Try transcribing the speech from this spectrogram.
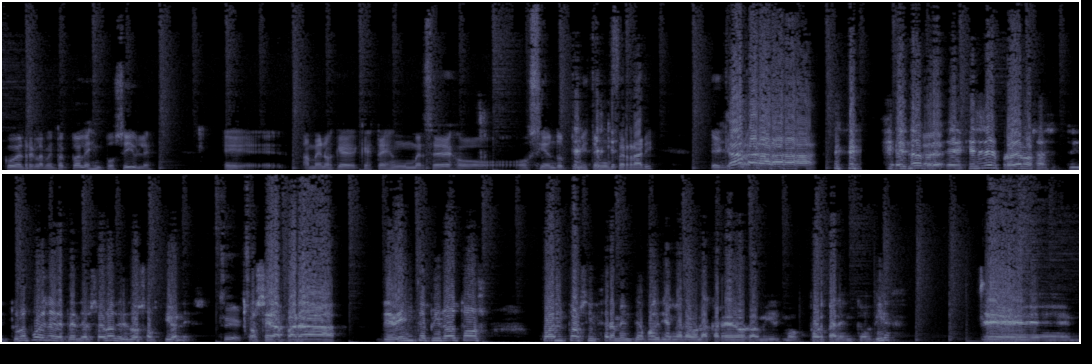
con el reglamento actual es imposible. eh, a menos que, que estés en un Mercedes o, o siendo optimista en un Ferrari. eh, que puedas- es, no, pero es que ese es el problema. O sea, tú no puedes depender solo de dos opciones. sí. O sea, para de 20 pilotos, ¿cuántos sinceramente podrían ganar una carrera ahora mismo? Por talento, 10. Eh,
